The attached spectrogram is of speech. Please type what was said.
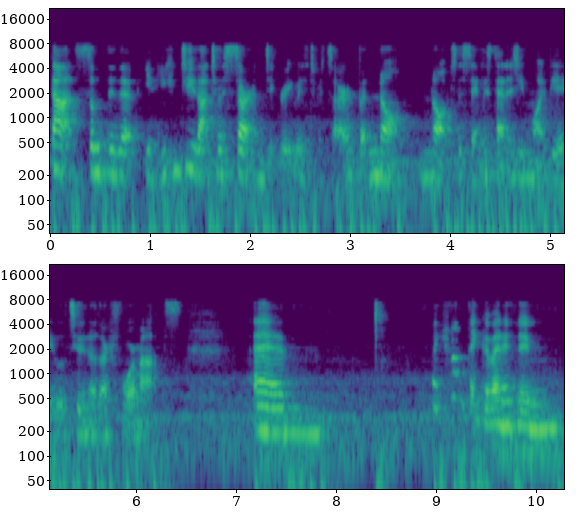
that's something that you know you can do that to a certain degree with Twitter, but not not to the same extent as you might be able to in other formats. Um, I can't think of anything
